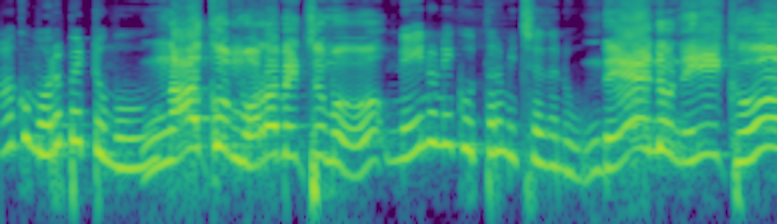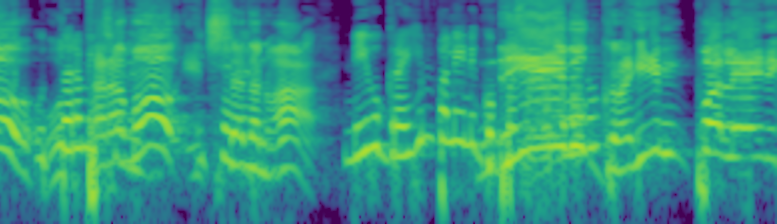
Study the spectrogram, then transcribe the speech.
నాకు మొరపెట్టుము. నాకు మొరబెచ్చుము నేను నీకు ఉత్తరం ఇచ్చేదను నేను నీకు ఉత్తరం ఉత్తరము ఇచ్చేదను. నీవు గ్రహింపలేని నీవు గ్రహింపలేని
